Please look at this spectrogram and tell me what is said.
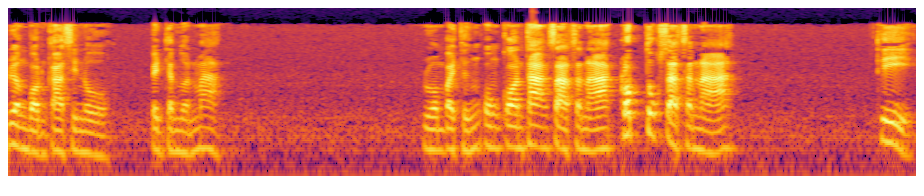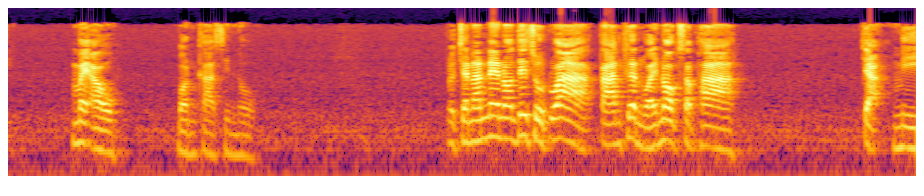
เรื่องบ่อนคาสิโนเป็นจำนวนมาก รวมไปถึงองค์กรทางศาสนา ครบทุกศาสนา ที่ไม่เอาบ่อนคาสิโน เพราะฉะนั้นแน่นอนที่สุดว่าการเคลื่อนไหวนอกสภา จะมี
